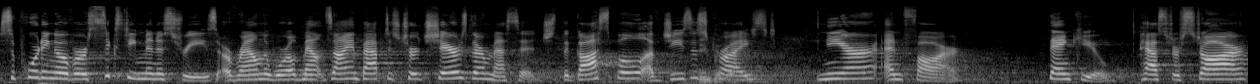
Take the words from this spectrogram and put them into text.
Supporting over 60 ministries around the world, Mount Zion Baptist Church shares their message, the gospel of Jesus Christ, near and far. Thank you, Pastor Starr,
